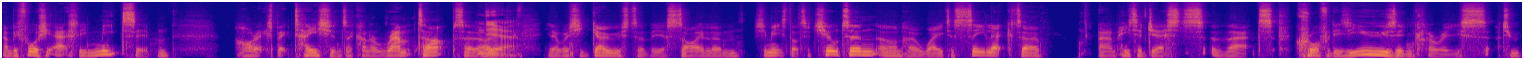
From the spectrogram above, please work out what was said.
And before she actually meets him, our expectations are kind of ramped up. So, that, Yeah. you know, when she goes to the asylum, she meets Dr. Chilton, and on her way to see Lecter, um, he suggests that Crawford is using Clarice to,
